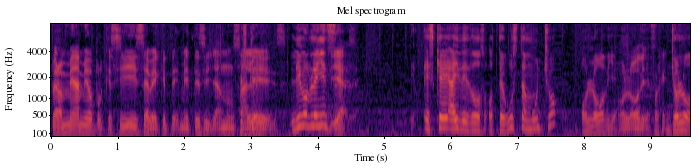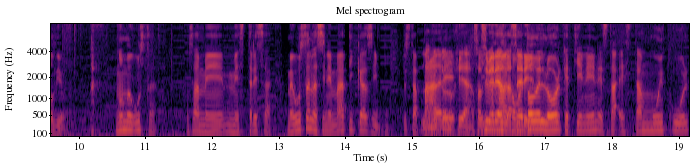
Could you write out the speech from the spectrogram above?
Pero a mí me da miedo porque sí se ve que te metes y ya no sales League of Legends días. es que hay de dos, o te gusta mucho o lo odias. O lo odias. Porque yo lo odio. No me gusta. O sea, me, me estresa. Me gustan las cinemáticas y pues, está La padre. mitología. O sea, si verías la como serie. Todo el lore que tienen está, está muy cool.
